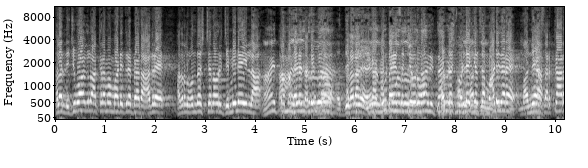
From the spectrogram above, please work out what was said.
ಅಲ್ಲ ನಿಜವಾಗ್ಲೂ ಅಕ್ರಮ ಮಾಡಿದ್ರೆ ಬೇಡ ಆದ್ರೆ ಅದ್ರಲ್ಲಿ ಒಂದಷ್ಟು ಜನ ಅವ್ರಿಗೆ ಜಮೀನೇ ಇಲ್ಲ. ಒಳ್ಳೆ ಕೆಲಸ. ಮಾಡಿದ್ದಾರೆ. ಸರ್ಕಾರ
